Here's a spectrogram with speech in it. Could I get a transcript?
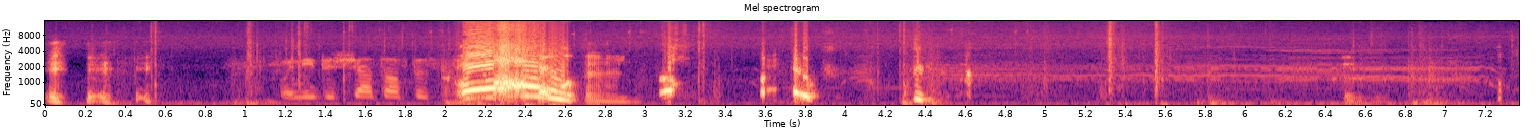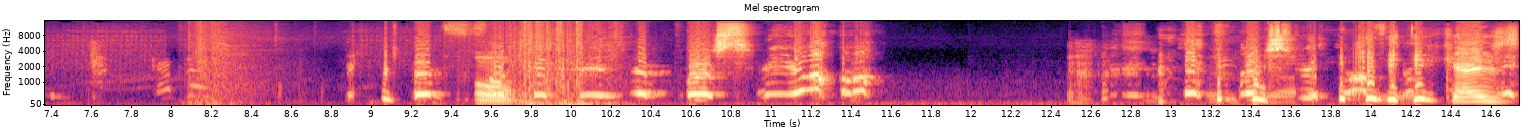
We need to shut off the Oh! Captain! Oh, Push me off. what are you guys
